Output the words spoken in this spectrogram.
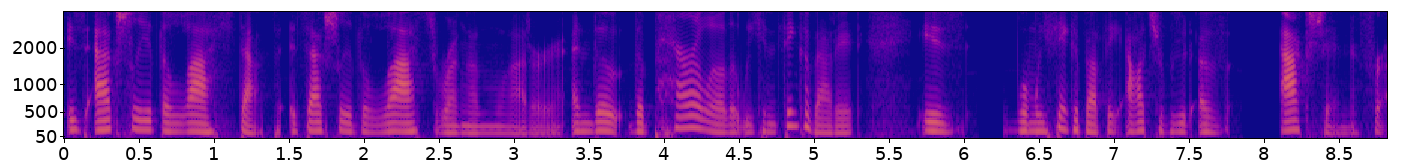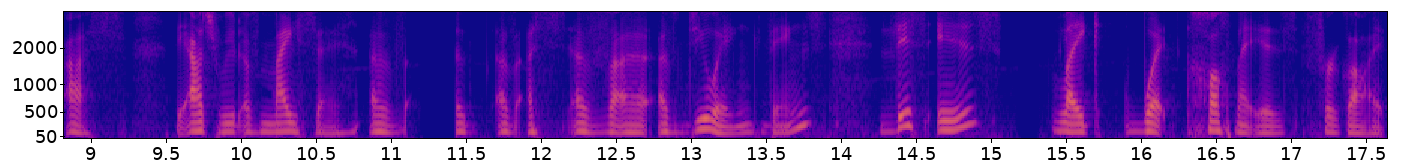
is actually the last step. It's actually the last rung on the ladder. And the the parallel that we can think about it is when we think about the attribute of action for us, the attribute of maise, of of of of, uh, of doing things. This is like what chokhmah is for God.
